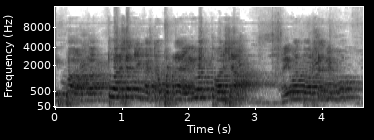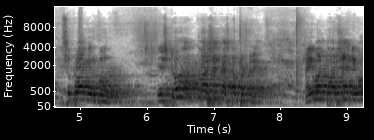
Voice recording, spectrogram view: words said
ಇಪ್ಪ ಹತ್ತು ವರ್ಷ ನೀವು ಕಷ್ಟಪಟ್ಟರೆ ಐವತ್ತು ವರ್ಷ. ಐವತ್ತು ವರ್ಷ ನೀವು ಸುಖವಾಗಿರ್ಬೋದು. ಎಷ್ಟು? ಹತ್ತು ವರ್ಷ ಕಷ್ಟಪಟ್ಟರೆ ಐವತ್ತು ವರ್ಷ ನೀವು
